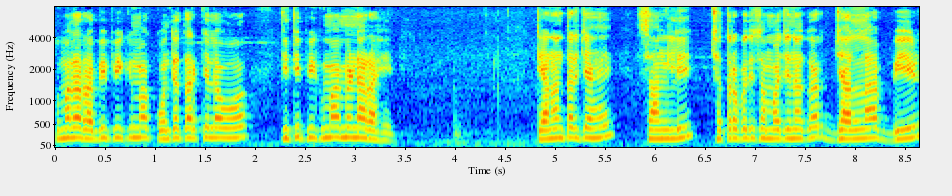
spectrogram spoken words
तुम्हाला रब्बी पीक विमा कोणत्या तारखेला व किती पीक विमा मिळणार आहे? त्यानंतर जे आहे सांगली छत्रपती संभाजीनगर जालना बीड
